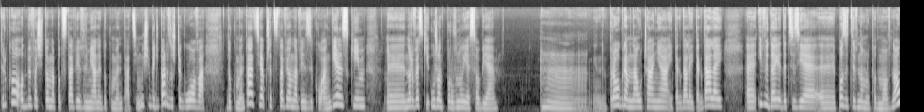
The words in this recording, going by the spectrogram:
Tylko odbywa się to na podstawie wymiany dokumentacji. Musi być bardzo szczegółowa dokumentacja przedstawiona w języku angielskim. Yy, norweski urząd porównuje sobie hmm, program nauczania i tak dalej, i tak dalej e, i wydaje decyzję e, pozytywną lub odmowną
